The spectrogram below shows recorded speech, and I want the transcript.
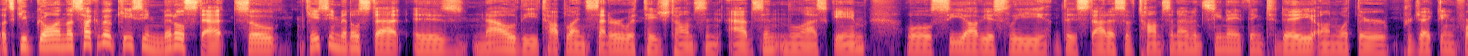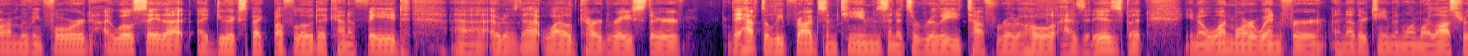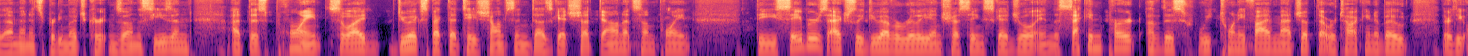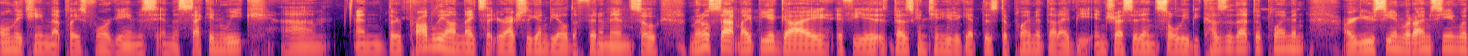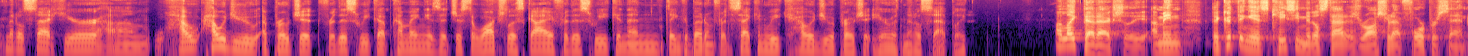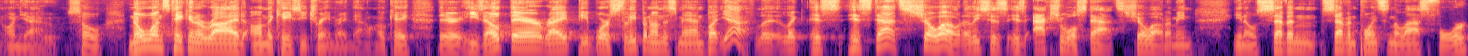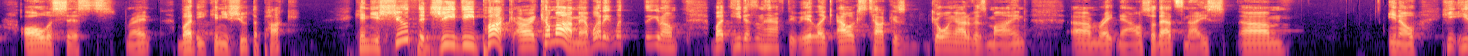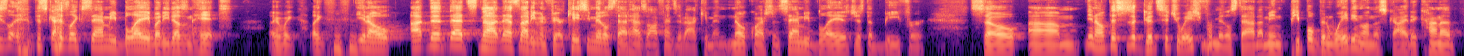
Let's keep going. Let's talk about Casey Mittelstadt. So Casey Mittelstadt is now the top line center with Tage Thompson absent in the last game. We'll see, obviously, the status of Thompson. I haven't seen anything today on what they're projecting for him moving forward. I will say that I do expect Buffalo to kind of fade uh, out of that wild card race. They're they have to leapfrog some teams, and it's a really tough road to hoe as it is. But you know, one more win for another team and one more loss for them, and it's pretty much curtains on the season at this point. So I do expect that Tage Thompson does get shut down at some point. The Sabres actually do have a really interesting schedule in the second part of this week 25 matchup that we're talking about. They're the only team that plays four games in the second week. Um, and they're probably on nights that you're actually going to be able to fit him in. So Mittelstadt might be a guy if he is, does continue to get this deployment that I'd be interested in solely because of that deployment. Are you seeing what I'm seeing with Mittelstadt here? Um, how how would you approach it for this week upcoming? Is it just a watch list guy for this week and then think about him for the second week? How would you approach it here with Mittelstadt, Blake? I like that actually. I mean, the good thing is Casey Mittelstadt is rostered at 4% on Yahoo. So no one's taking a ride on the Casey train right now. Okay. There he's out there, right? People are sleeping on this man. But yeah, like his his stats show out. At least his his actual stats show out. I mean, you know, seven seven points in the last four, all assists, right? Buddy, can you shoot the puck? Can you shoot the GD puck? All right, come on, man. What, what you know? But he doesn't have to. It, like Alex Tuch is going out of his mind um, right now, so that's nice. Um, you know, he, he's like this guy's like Sammy Blais, but he doesn't hit. Like, wait, like you know, uh, that that's not that's not even fair. Casey Mittelstadt has offensive acumen, no question. Sammy Blais is just a beefer. So, um, you know, this is a good situation for Mittelstadt. I mean, people have been waiting on this guy to kind of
